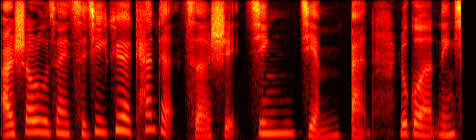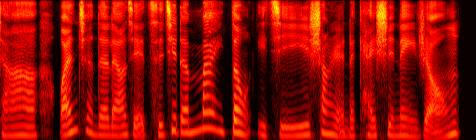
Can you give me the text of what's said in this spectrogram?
而收录在慈济月刊的则是精简版。如果您想要完整的了解慈济的脉动以及上人的开示内容，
